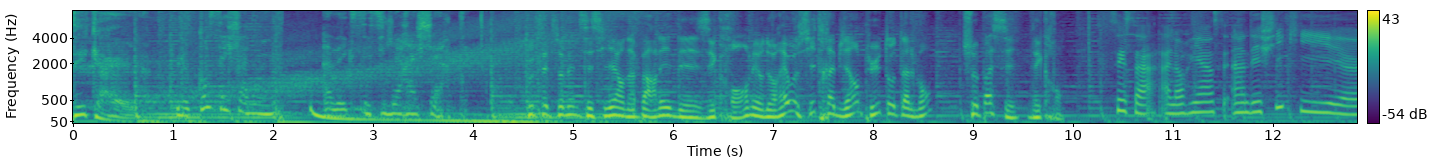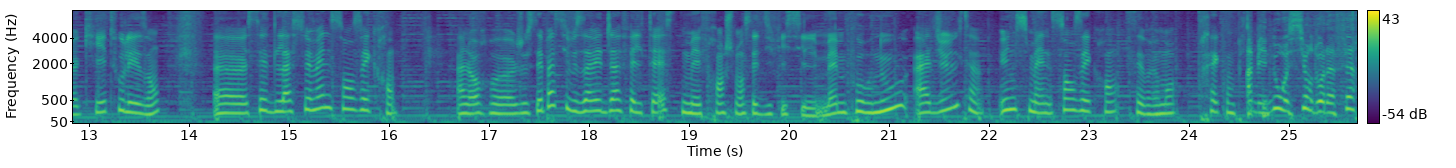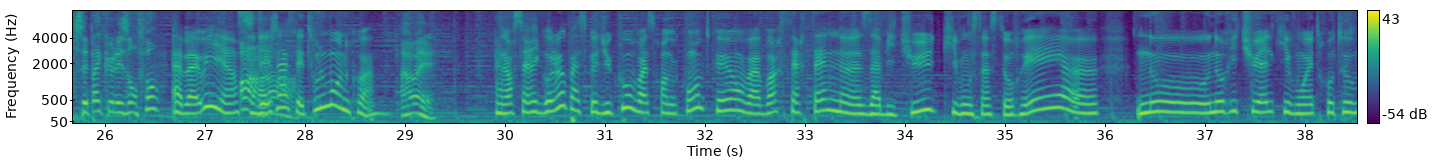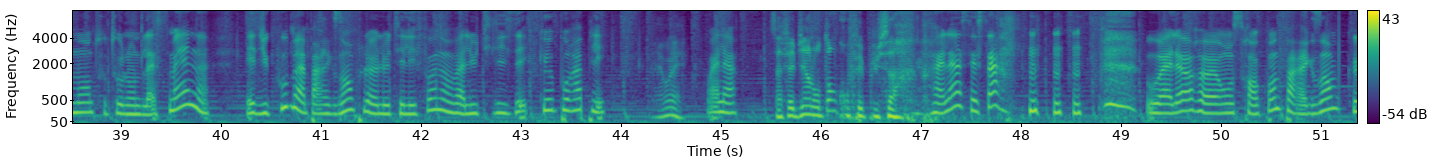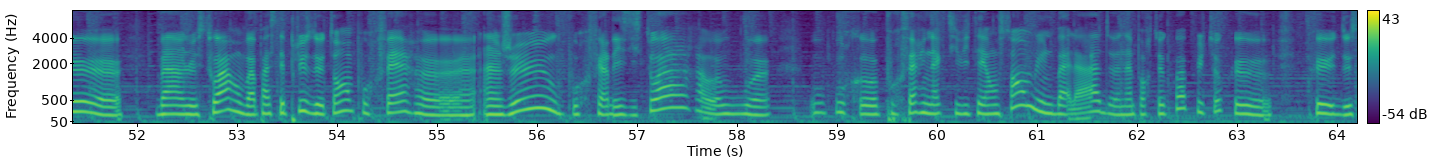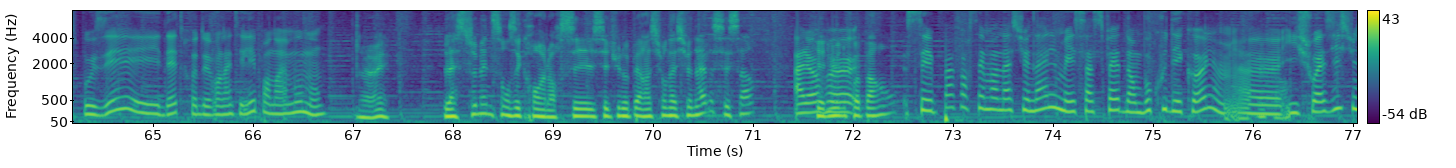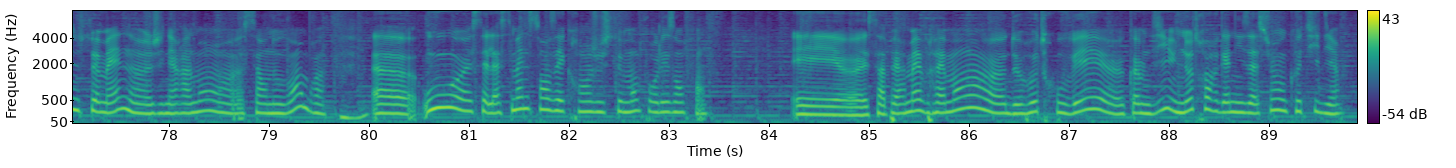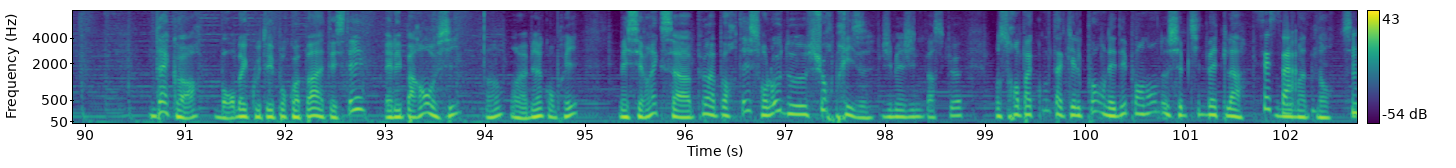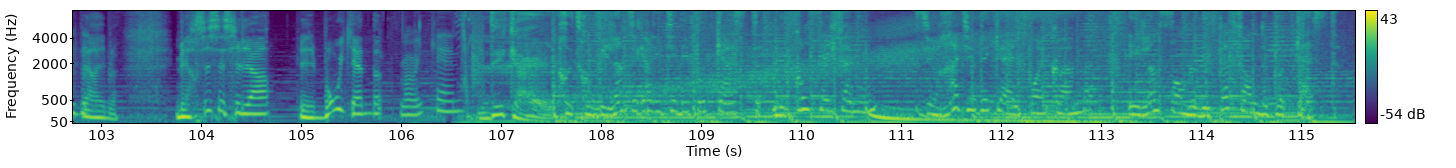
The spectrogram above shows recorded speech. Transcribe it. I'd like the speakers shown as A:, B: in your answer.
A: DKL.
B: Le conseil famille avec Cécilia Rachert.
C: Toute cette semaine, Cécilia, on a parlé des écrans, mais on aurait aussi très bien pu totalement se passer d'écran.
D: C'est ça. Alors, il y a un, un défi qui, euh, qui est tous les ans. Euh, c'est de la semaine sans écran. Alors, euh, je ne sais pas si vous avez déjà fait le test, mais franchement, c'est difficile. Même pour nous, adultes, une semaine sans écran, c'est vraiment très compliqué.
C: Ah, mais nous aussi, on doit la faire, c'est pas que les enfants?
D: Ah bah oui, hein,
C: Oh
D: si
C: là
D: déjà, c'est tout le monde, quoi.
C: Ah ouais
D: Alors c'est rigolo parce que du coup on va se rendre compte qu'on va avoir certaines habitudes qui vont s'instaurer, euh, nos, nos rituels qui vont être automatiques tout au long de la semaine. Et du coup, bah, par exemple, le téléphone, on va l'utiliser que pour appeler.
C: Eh ouais.
D: Voilà,
C: Ça fait bien longtemps qu'on fait plus ça.
D: voilà, c'est ça. Ou alors euh, on se rend compte par exemple que euh, ben, le soir, on va passer plus de temps pour faire euh, un jeu ou pour faire des histoires ou, euh, ou pour, euh, pour faire une activité ensemble, une balade, n'importe quoi, plutôt que, que de se poser et d'être devant la télé pendant un moment.
C: Ouais. La semaine sans écran, alors c'est c'est une opération nationale, c'est ça?
D: Alors, euh,
C: fois par an?
D: c'est pas forcément national, mais ça se fait dans beaucoup d'écoles. Euh, ils choisissent une semaine, généralement c'est en novembre,
C: Mhm.
D: euh, où c'est la semaine sans écran justement pour les enfants. Et euh, ça permet vraiment euh, de retrouver, euh, comme dit, une autre organisation au quotidien.
C: D'accord. Bon, bah écoutez, pourquoi pas à tester Et les parents aussi, hein, on l'a bien compris. Mais c'est vrai que ça peut apporter son lot de surprises, j'imagine, parce que on se rend pas compte à quel point on est dépendant de ces petites bêtes-là.
D: C'est
C: nous,
D: ça.
C: maintenant, c'est terrible. Merci Cécilia et bon week-end.
D: Bon week-end.
A: DKL.
B: Retrouvez l'intégralité des podcasts Le conseil famille sur radiodkl.com et l'ensemble des plateformes de podcasts.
